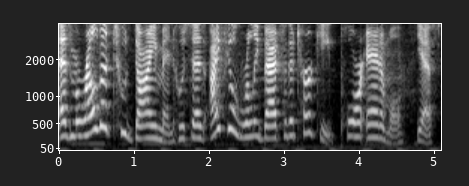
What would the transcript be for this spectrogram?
Esmeralda to Diamond who says, I feel really bad for the turkey. Poor animal. Yes.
